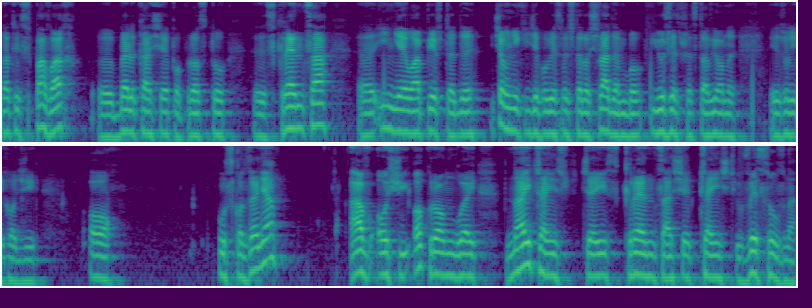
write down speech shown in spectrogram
na tych spawach y, belka się po prostu y, skręca y, i nie łapie wtedy. Ciągnik idzie powiedzmy czterośladem, bo już jest przestawiony, jeżeli chodzi o uszkodzenia a w osi okrągłej najczęściej skręca się część wysuwna.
